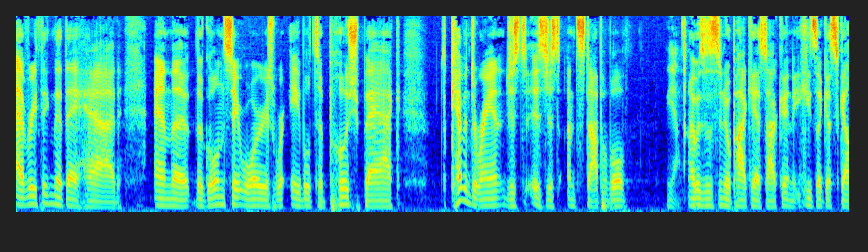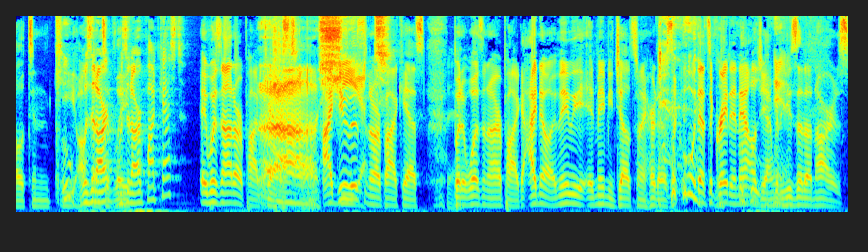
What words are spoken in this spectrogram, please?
everything that they had, and the the Golden State Warriors were able to push back. Kevin Durant just is just unstoppable. Yeah. I was listening to a podcast talking. He's like a skeleton key. Ooh, was it our was it our podcast? It was not our podcast. I do listen to our podcast, but it wasn't our podcast. I know it made me it made me jealous when I heard it. I was like, "Ooh, that's a great analogy. I'm going to use it on ours."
